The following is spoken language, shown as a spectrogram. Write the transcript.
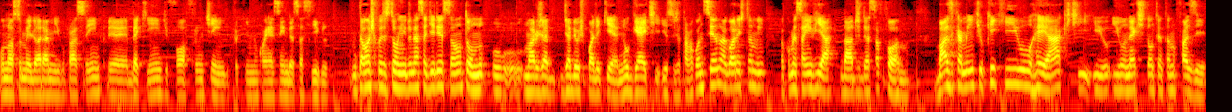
o nosso melhor amigo para sempre, é back-end for front-end, para quem não conhece ainda essa sigla. Então as coisas estão indo nessa direção. Então, o, o Mário já, já deu spoiler que é no GET isso já estava acontecendo, agora a gente também vai começar a enviar dados dessa forma. Basicamente, o que, que o React e o, e o Next estão tentando fazer?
